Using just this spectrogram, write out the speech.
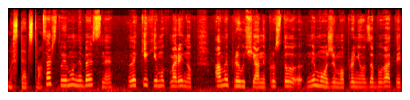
мистецтва. Царство йому небесне, легких йому хмаринок, а ми прилучани просто не можемо про нього забувати.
